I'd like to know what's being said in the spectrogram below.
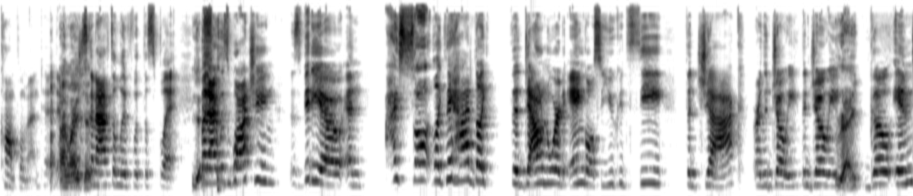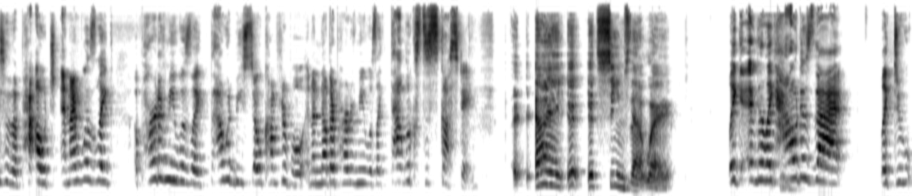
complimented. And I we're just it. gonna have to live with the split. Yes. But I was watching this video and I saw like they had like the downward angle so you could see the Jack or the Joey, the Joey Right. go into the pouch and I was like a part of me was like that would be so comfortable and another part of me was like that looks disgusting. I, I it, it seems that way. Like and like how does that like do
